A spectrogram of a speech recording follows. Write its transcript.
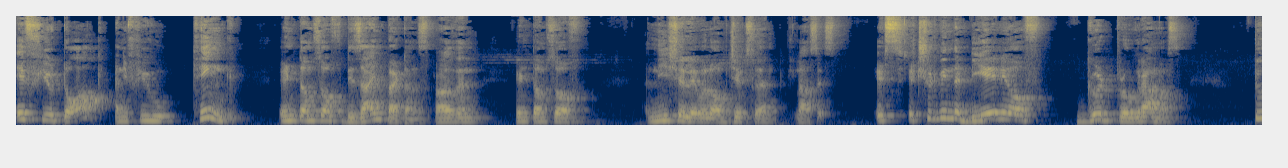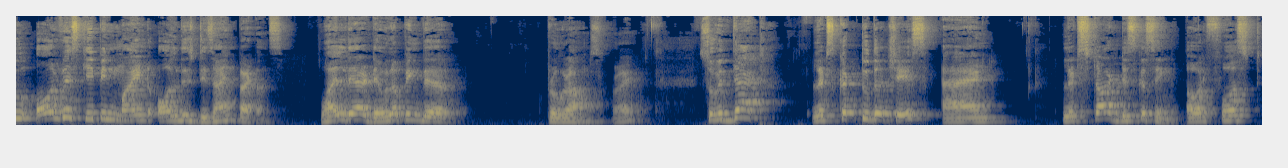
If you talk and if you think in terms of design patterns rather than in terms of niche level objects and classes, it's it should be in the DNA of good programmers to always keep in mind all these design patterns while they are developing their programs, right? So with that, let's cut to the chase and let's start discussing our first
